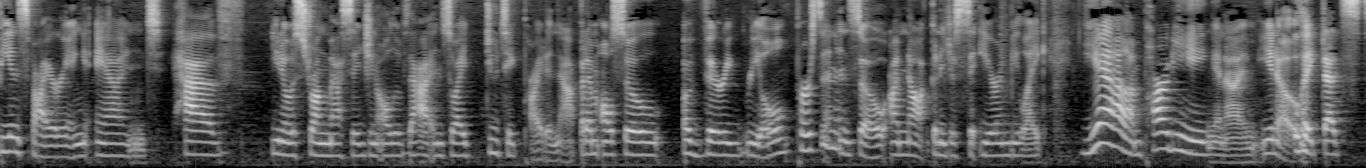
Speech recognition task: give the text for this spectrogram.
be inspiring and have, you know, a strong message and all of that. And so I do take pride in that. But I'm also a very real person. And so I'm not going to just sit here and be like, yeah, I'm partying and I'm, you know, like that's,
